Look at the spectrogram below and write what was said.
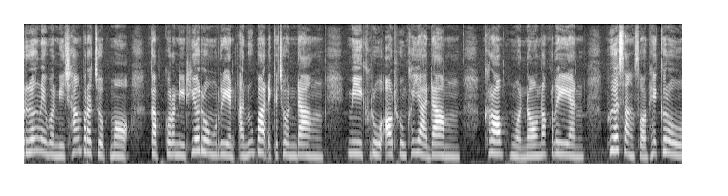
เรื่องในวันนี้ช่างประจวบเหมาะ กับกรณีที่โรงเรียนอนุบาลเอกชนดัง มีครูเอาถุงขยะดำครอบหัวน้องนักเรียน เพื่อสั่งสอนให้กลัว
